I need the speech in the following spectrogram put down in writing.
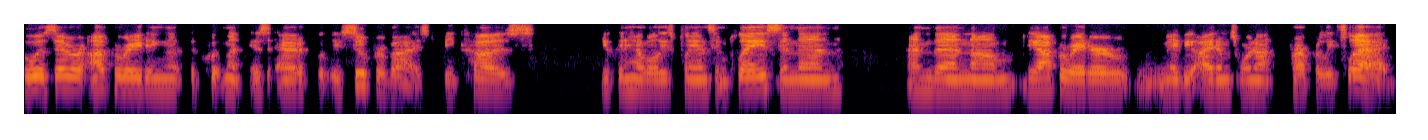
who is ever operating the equipment is adequately supervised because you can have all these plans in place and then and then um, the operator maybe items were not properly flagged.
